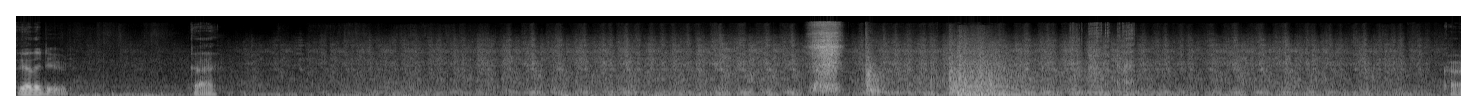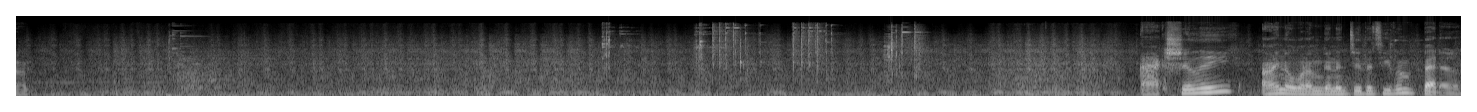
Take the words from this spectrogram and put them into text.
the other dude. Okay. Okay. Actually, I know what I'm gonna do that's even better.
